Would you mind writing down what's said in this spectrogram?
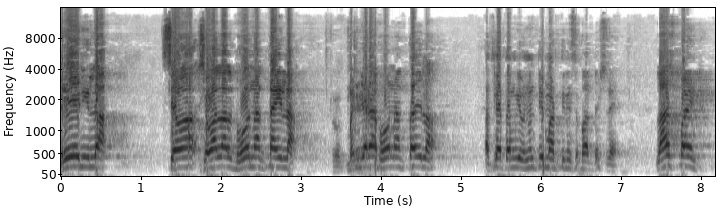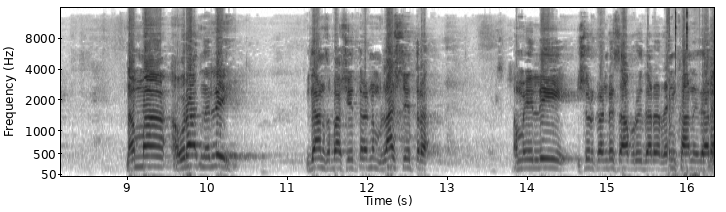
ಡ್ರೈನ್ ಇಲ್ಲ. ಶಿವ ಶಿವಲಾಲ್ ಭವನ್ ಆಗ್ತಾ ಇಲ್ಲ. ಬಂಜಾರ ಭವನ್ ಆಗ್ತಾ ಇಲ್ಲ. ಅದಕ್ಕೆ ತಮಗೆ ವಿನಂತಿ ಮಾಡ್ತೀನಿ ಸಭಾಧ್ಯಕ್ಷರೇ. ಲಾಸ್ಟ್ ಪಾಯಿಂಟ್ ನಮ್ಮ ಔರಾದ್ನಲ್ಲಿ ವಿಧಾನಸಭಾ ಕ್ಷೇತ್ರ ನಮ್ಮ ಲಾಸ್ಟ್ ಕ್ಷೇತ್ರ. ನಮ್ಮ ಇಲ್ಲಿ ಈಶ್ವರ್ ಖಂಡ್ರೆ ಸಾಬ್ರು ಇದ್ದಾರೆ ರಹೀಂ ಖಾನ್ ಇದ್ದಾರೆ.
